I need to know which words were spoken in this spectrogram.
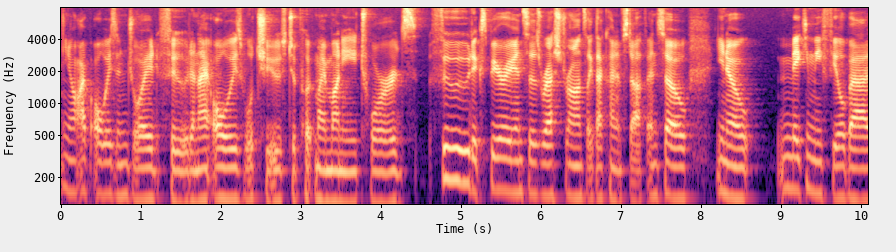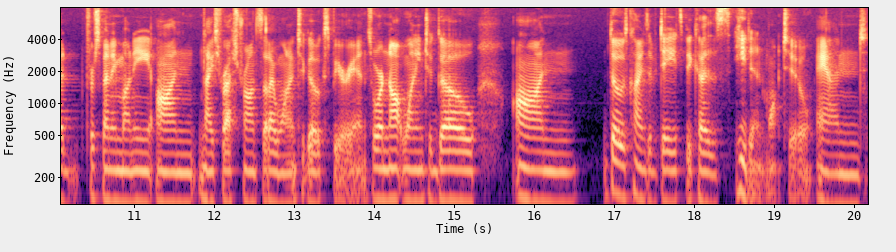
you know, I've always enjoyed food and I always will choose to put my money towards food, experiences, restaurants, like that kind of stuff. And so, you know, making me feel bad for spending money on nice restaurants that I wanted to go experience or not wanting to go on those kinds of dates because he didn't want to and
